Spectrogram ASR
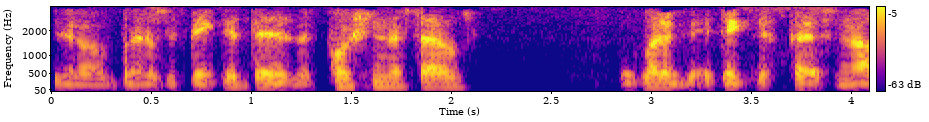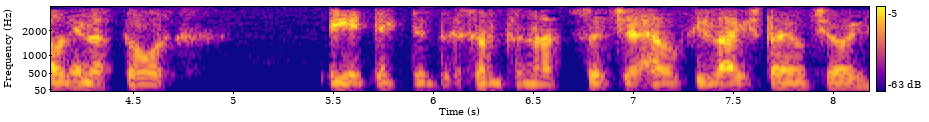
You know, but I was addicted to the pushing myself. I've got an addictive personality, and I thought, be addicted to something that's such a healthy lifestyle choice.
